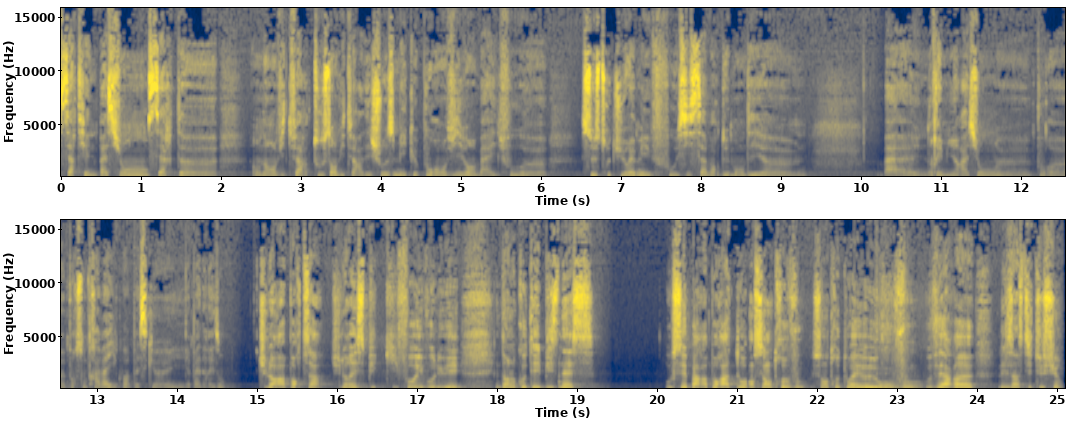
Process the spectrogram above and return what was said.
certes, il y a une passion, certes, euh, on a envie de faire, tous envie de faire des choses, mais que pour en vivre, bah, il faut euh, se structurer, mais il faut aussi savoir demander euh, bah, une rémunération euh, pour, euh, pour son travail, quoi, parce qu'il n'y a pas de raison. Tu leur apportes ça Tu leur expliques qu'il faut évoluer dans le côté business Ou c'est par rapport à toi C'est entre vous C'est entre toi et eux Ou vous vers euh, les institutions?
